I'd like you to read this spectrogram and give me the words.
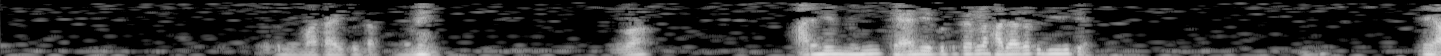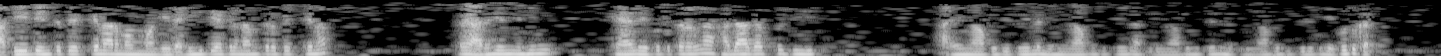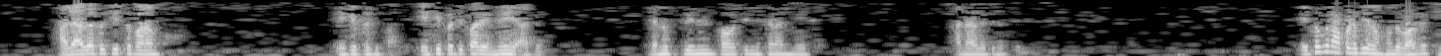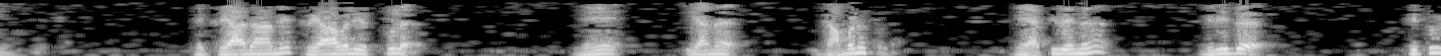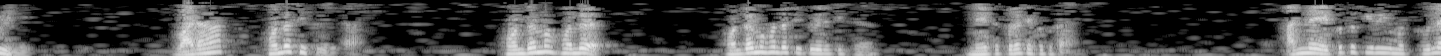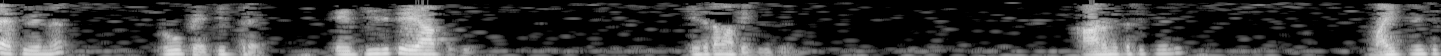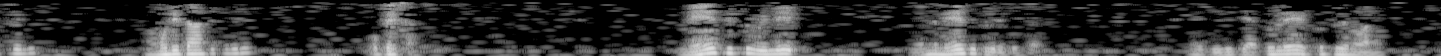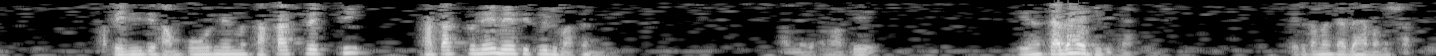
ඒක මේ මටයි එකක් නෙමෙයි. ඒවා අරහෙන් මෙහි කෑලි එකතු කරලා හදාගත්ත ජීවිතයක්. මේ අතීතයේ හිටපු එක්කෙනා අර මම මගේ වැඩි හිටියා කියලා නම් කරපු එක්කෙනා ඒ අරහෙන් මෙහින් කෑලි එකතු කරලා හදාගත්තු ජීවිතය අරෙන් ආපු සිතුවිල්ල මෙහින් ආපු සිතුවිල්ල අතරින් ආපු සිතුවිල්ල මෙතනින් ආපු සිතුවිල්ල ටික එකතු කරලා හදාගත්තු චිත්ත පරම්පරාව ඒකේ ප්‍රතිඵලය. ඒකේ ප්‍රතිඵලය මේ අද. දැනුත් වෙනුවෙන් පවතින කරන්නේ අනාගතෙට වෙන්නේ එතකොට අපිට තියෙන හොඳ වගකීම මේ ක්‍රියාදාමයේ ක්‍රියාවලිය තුල මේ යන ගමන තුළ මේ ඇති වෙන විවිධ සිතුවිලි වඩා හොඳ සිතුවිලි තමයි. හොඳම හොඳ හොඳම හොඳ සිතුවිලි ටික මේක තුළට එකතු කරන්න. අන්න එකතු කිරීම තුළ ඇති වෙන රූපේ චිත්‍රය ඒ ජීවිතයේ ආකෘතිය. ඒක තමයි අපේ ජීවිතය. කාර්මික සිතුවිලි මෛත්‍රී සිතුවිලි මුදිතා සිතුවිලි උපේක්ෂා මේ සිතුවිලි මෙන්න මේ සිතුවිලි ටික මේ ජීවිතය ඇතුලේ එකතු වෙනවා නම් අපේ ජීවිතය සම්පූර්ණයෙන්ම සකස් වෙච්චි සකස් වුනේ මේ සිතුවිලි මතනේ අන්න ඒක තමයි අපේ තියෙන සැබෑ ජීවිතය ඒක තමයි සැබෑ මනුස්සත්වය.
